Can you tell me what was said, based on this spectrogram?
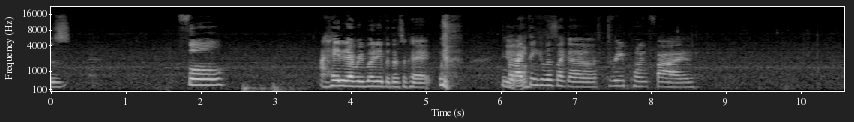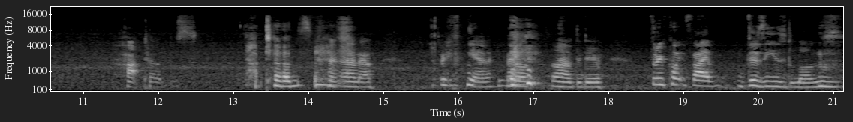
was full. I hated everybody, but that's okay. yeah. But I think it was like a three point five hot tubs. hot tubs. I don't know. Three, yeah, that'll, that'll have to do. Three point five diseased lungs.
